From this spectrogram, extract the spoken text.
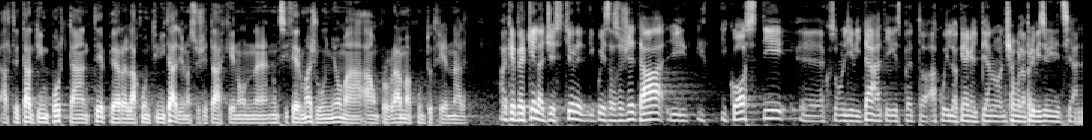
altrettanto importante per la continuità di una società che non, non si ferma a giugno ma ha un programma appunto triennale. Anche perché la gestione di questa società, i, i, costi eh, ecco, sono lievitati rispetto a quello che era il piano, diciamo, la previsione iniziale.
